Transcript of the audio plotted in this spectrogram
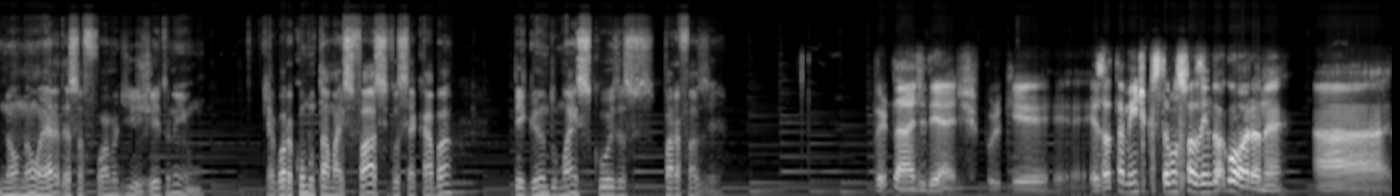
não, não era dessa forma de jeito nenhum. Que agora, como está mais fácil, você acaba pegando mais coisas para fazer. Verdade, Died, porque é exatamente o que estamos fazendo agora, né? há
